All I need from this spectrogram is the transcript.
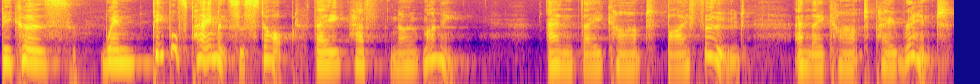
because when people's payments are stopped, they have no money and they can't buy food and they can't pay rent.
